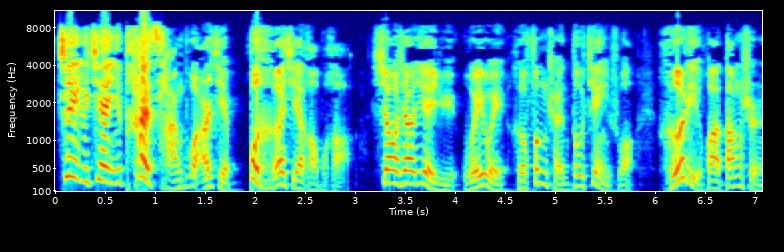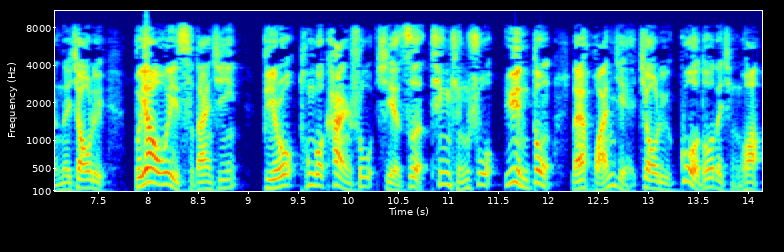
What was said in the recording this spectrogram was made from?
这个建议太残酷，而且不和谐，好不好？潇潇夜雨、伟伟和风尘都建议说，合理化当事人的焦虑，不要为此担心。比如通过看书、写字、听评书、运动来缓解焦虑过多的情况。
